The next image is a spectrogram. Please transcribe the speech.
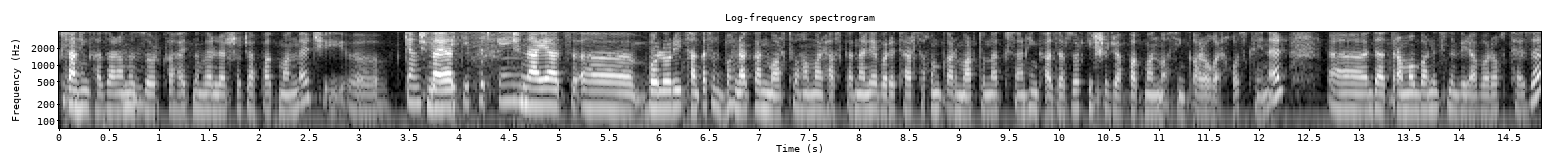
25000-անոց զորքը հայտնվել է շրջափակման մեջ, չնայած չնայած բոլորի ցանկացած բանական մարդու համար հասկանալի է, որ եթե Արցախում կար մարտունակ 25000 զորք, իր շրջափակման մասին կարող էր խոսք լինել, դա տրամաբանությունը վիրավորող թեզ է,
